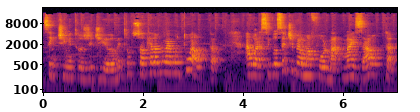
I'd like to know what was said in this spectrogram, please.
centímetros de diâmetro, só que ela não é muito alta. Agora, se você tiver uma forma mais alta,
